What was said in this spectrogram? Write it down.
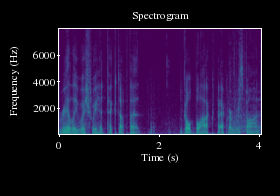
Really wish we had picked up that gold block back where we spawned.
